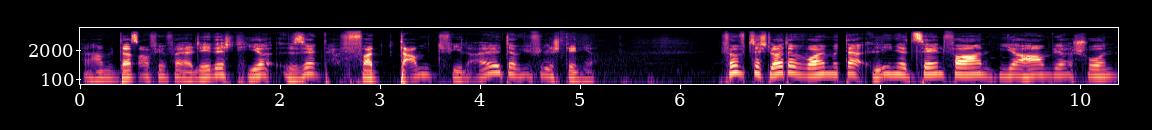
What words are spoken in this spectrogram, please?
Dann haben wir das auf jeden Fall erledigt. Hier sind verdammt viele. Alter, wie viele stehen hier? 50 Leute wollen mit der Linie 10 fahren. Hier haben wir schon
